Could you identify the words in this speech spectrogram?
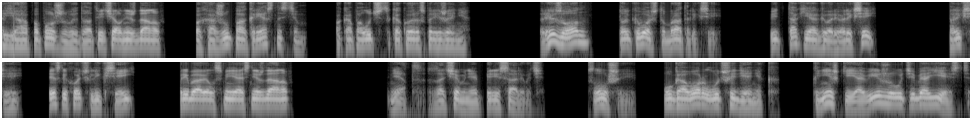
Я попозже выйду, — отвечал Нежданов. Похожу по окрестностям, пока получится какое распоряжение. Резон. Только вот что, брат Алексей. Ведь так я говорю, Алексей? Алексей. Если хочешь, Лексей, — прибавил, смеясь Нежданов. Нет, зачем мне пересаливать? Слушай, уговор лучше денег. Книжки, я вижу, у тебя есть.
